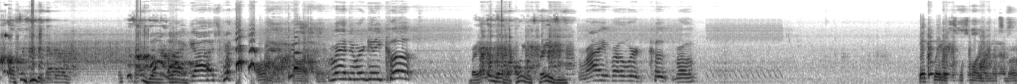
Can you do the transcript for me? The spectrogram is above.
I don't think you did that right. Of course I'm doing Oh that my wrong. gosh, bro. Oh my gosh, man. Brandon, we're getting cooked. Bro, y'all don't even have a point. It's crazy. Right, bro. We're cooked, bro. Fifth graders were smarter than us, bro.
